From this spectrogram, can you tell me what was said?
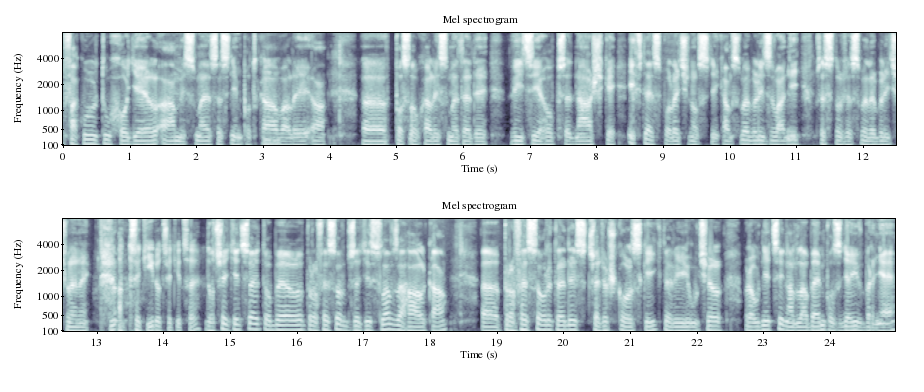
fakultu chodil a my jsme se s ním potkávali a eh, poslouchali jsme tedy víc jeho přednášky i v té společnosti, kam jsme byli zvaní, přestože jsme nebyli členy. No, a třetí do třetice? Do třetice to byl profesor Břetislav Zahálka, eh, profesor tedy středoškolský, který učil v Roudnici nad Labem, později v Brně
